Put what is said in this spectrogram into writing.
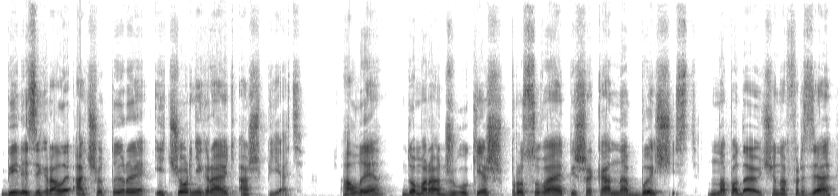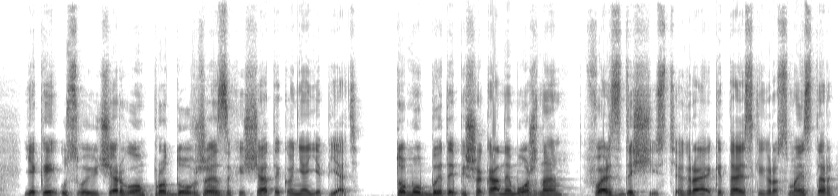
білі зіграли А4 і чорні грають H5. Але Домарадж Гукеш просуває пішака на b6, нападаючи на ферзя, який у свою чергу продовжує захищати коня Е5. Тому бити пішака не можна. Ферзь d6 грає китайський гросмейстер,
